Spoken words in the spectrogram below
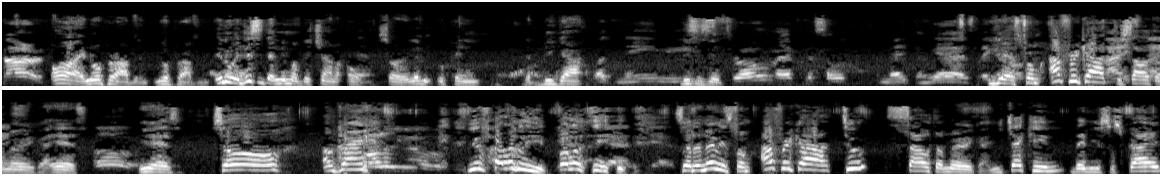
car. All right, no problem, no problem. Anyway, this is the name of the channel. Oh, Yeah. sorry, let me open the bigger. What name This is it. From Africa, South American. Yes. legal. Yes, from Africa to South nice. America. Yes, Oh. yes. So I'm trying. Follow you. You follow me, follow Yes, me. yes, yes. So the name is from Africa to South America. You check in, then you subscribe,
